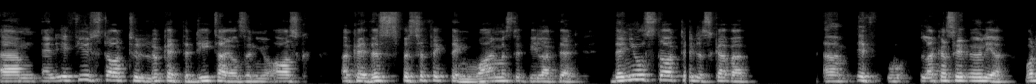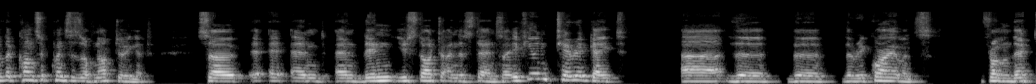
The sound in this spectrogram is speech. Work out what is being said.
um, and if you start to look at the details and you ask, okay, this specific thing, why must it be like that? Then you'll start to discover um, if, like I said earlier, what are the consequences of not doing it? So, and and then you start to understand. So, if you interrogate uh, the the the requirements from that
